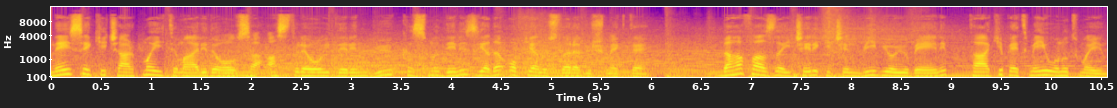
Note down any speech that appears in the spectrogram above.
Neyse ki çarpma ihtimali de olsa asteroidlerin büyük kısmı deniz ya da okyanuslara düşmekte. Daha fazla içerik için videoyu beğenip takip etmeyi unutmayın.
